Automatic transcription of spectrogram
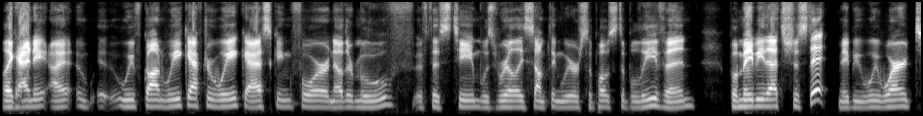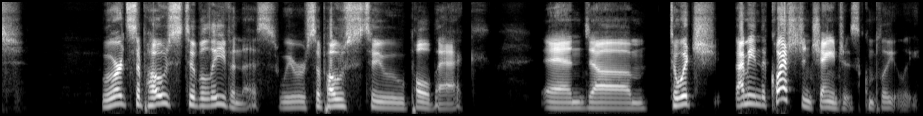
Like I, I, we've gone week after week asking for another move. If this team was really something we were supposed to believe in, but maybe that's just it. Maybe we weren't, we weren't supposed to believe in this. We were supposed to pull back, and um, to which I mean, the question changes completely.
